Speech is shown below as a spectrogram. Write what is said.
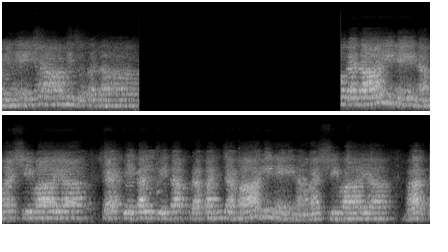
विनेशामि सुखदा सुखदायिने नमः शिवाय शक्तिकल्पितप्रपञ्चभागिने नमः शिवाय भक्त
